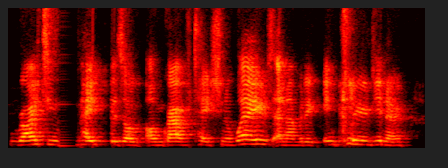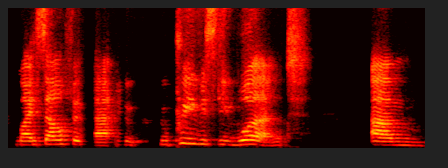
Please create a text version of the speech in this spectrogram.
writing papers on, on gravitational waves, and I would include, you know, myself in that, who, who previously weren't, um,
